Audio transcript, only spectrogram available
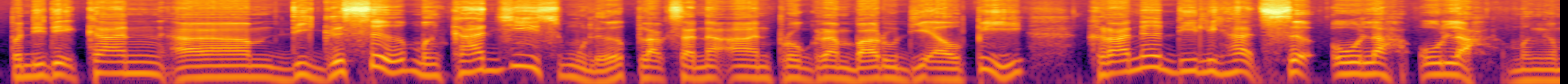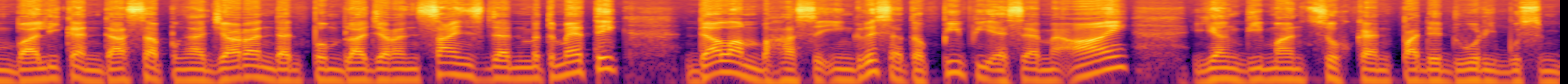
Pendidikan um, digesa mengkaji semula pelaksanaan program baru DLP kerana dilihat seolah-olah mengembalikan dasar pengajaran dan pembelajaran sains dan matematik dalam bahasa Inggeris atau PPSMI yang dimansuhkan pada 2009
